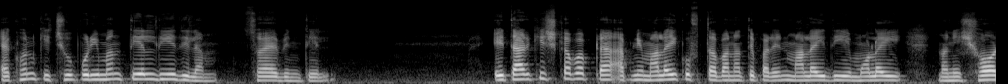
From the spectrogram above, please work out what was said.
এখন কিছু পরিমাণ তেল দিয়ে দিলাম, সয়াবিন তেল। এই তার্কিশ কাবাবটা আপনি মালাই কোফতা বানাতে পারেন। মালাই দিয়ে মলাই মানে স্বর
